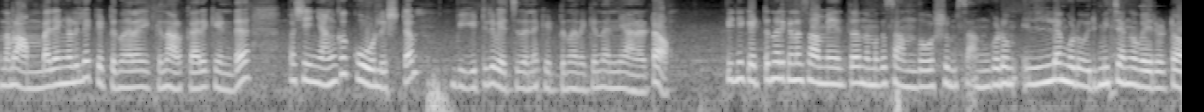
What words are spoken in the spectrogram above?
അപ്പം നമ്മൾ അമ്പലങ്ങളിൽ കെട്ടുനിറയ്ക്കുന്ന ആൾക്കാരൊക്കെ ഉണ്ട്. പക്ഷേ ഞങ്ങൾക്ക് കൂടുതലിഷ്ടം വീട്ടിൽ വെച്ച് തന്നെ കെട്ടുനിറയ്ക്കുന്ന തന്നെയാണ് കേട്ടോ. പിന്നെ കെട്ടുനിറയ്ക്കുന്ന സമയത്ത് നമുക്ക് സന്തോഷവും സങ്കടവും എല്ലാം കൂടെ ഒരുമിച്ച് അങ്ങ് വരും കേട്ടോ.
